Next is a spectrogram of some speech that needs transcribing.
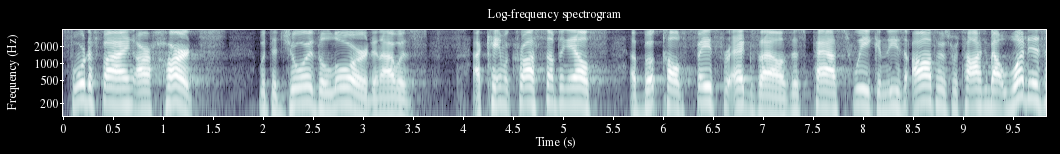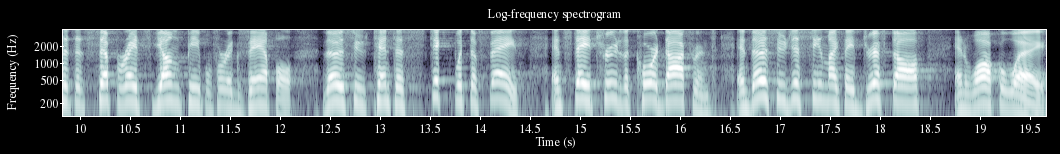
fortifying our hearts with the joy of the Lord. And I was I came across something else, a book called Faith for Exiles this past week, and these authors were talking about what is it that separates young people, for example, those who tend to stick with the faith and stay true to the core doctrines, and those who just seem like they drift off and walk away.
